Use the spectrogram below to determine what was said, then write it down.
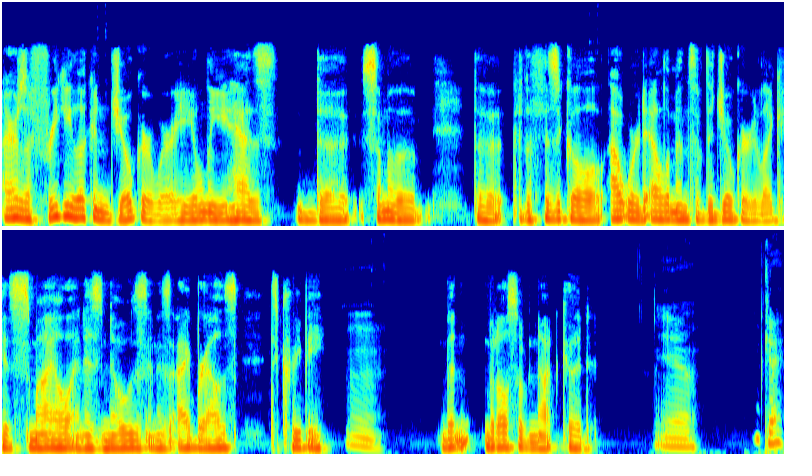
There's a freaky looking Joker where he only has the some of the the the physical outward elements of the Joker, like his smile and his nose and his eyebrows. It's creepy, mm. but but also not good. Yeah. Okay.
